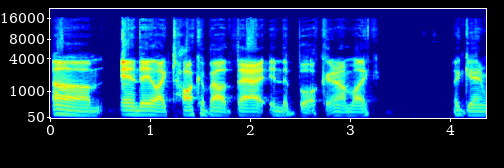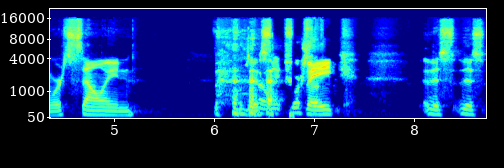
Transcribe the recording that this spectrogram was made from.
Um, and they like talk about that in the book, and I'm like, again, we're selling this Selling- we're so- fake this this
